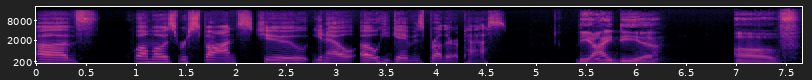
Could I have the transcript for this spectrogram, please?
of Cuomo's response to, you know, oh, he gave his brother a pass. the idea of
